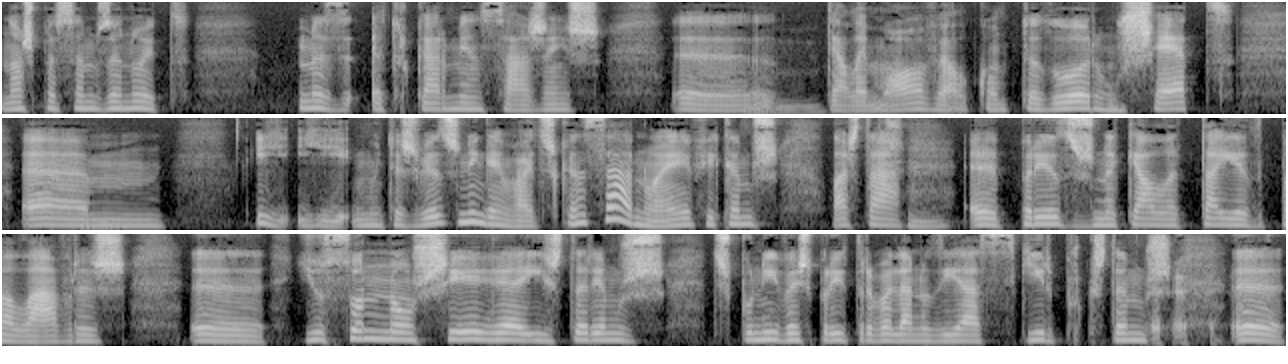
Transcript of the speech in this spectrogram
Nós passamos a noite, mas a trocar mensagens, uh, hum. telemóvel, computador, um chat. Um, hum e, e, muitas vezes ninguém vai descansar, não é? Ficamos, lá está, uh, presos naquela teia de palavras uh, e o sono não chega e estaremos disponíveis para ir trabalhar no dia a seguir porque estamos uh,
